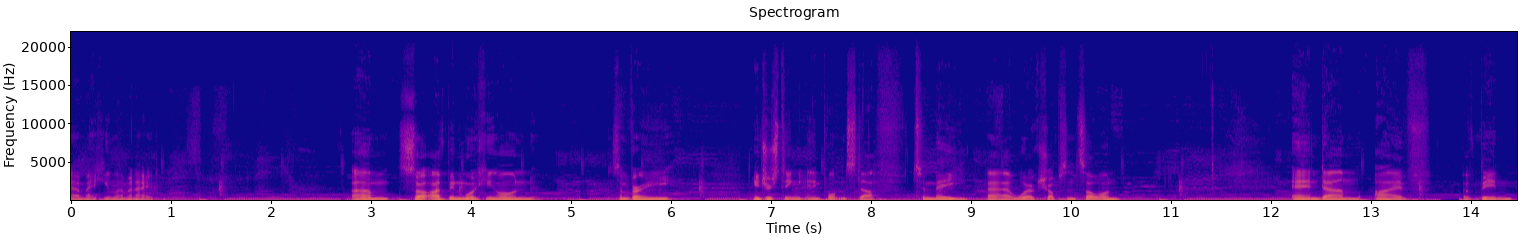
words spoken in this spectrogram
at Making Lemonade. Um, so, I've been working on some very interesting and important stuff to me, uh, workshops and so on. And um, I've I've been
